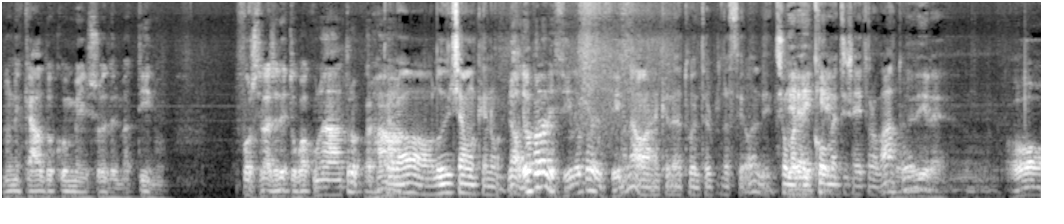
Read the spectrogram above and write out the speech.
non è caldo come il sole del mattino. Forse l'ha già detto qualcun altro, però... Però lo diciamo anche noi. No, devo parlare del film, devo parlare del film. Ma no, anche della tua interpretazione, di, insomma, Direi di come che- ti sei trovato. Voglio dire, ho,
